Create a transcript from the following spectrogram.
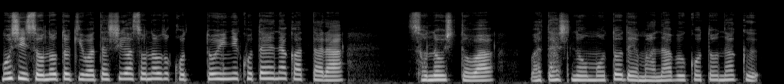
もしその時私がその問いに答えなかったら、その人は私のもとで学ぶことなく、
